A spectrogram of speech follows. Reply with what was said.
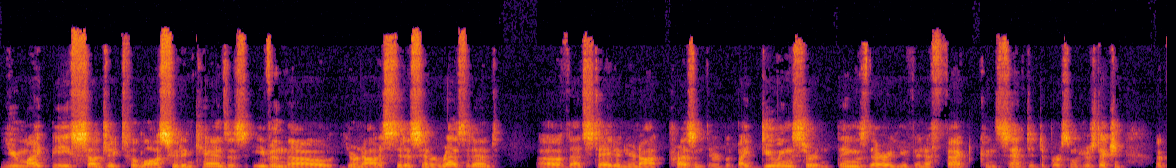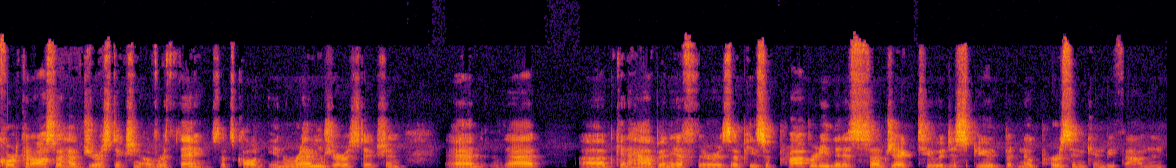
you might be subject to lawsuit in Kansas even though you're not a citizen or resident of that state and you're not present there. But by doing certain things there, you've in effect consented to personal jurisdiction. A court can also have jurisdiction over things. That's called in rem jurisdiction. And that um, can happen if there is a piece of property that is subject to a dispute, but no person can be found. And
